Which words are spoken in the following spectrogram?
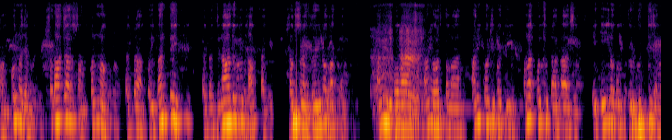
সম্পূর্ণ যেন সদাচার সম্পন্ন একটা ঐকান্তিক, একটা তৃণাদুকি ভাব থাকে, সবসময় দৈন ভাব থাকে। আমি রূপবান আমি অর্থমান আমি কোটিপতি, আমার প্রচুর টাকা আছে, এই এইরকম দুর্বুদ্ধি যেন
